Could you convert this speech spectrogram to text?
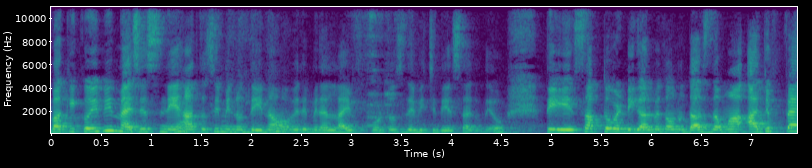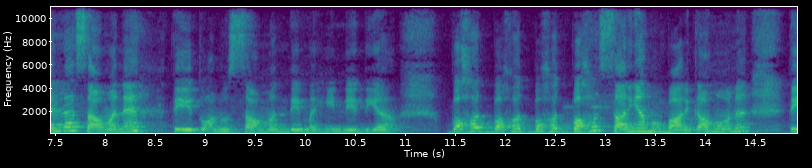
ਬਾਕੀ ਕੋਈ ਵੀ ਮੈਸੇਜ ਸਨੇਹਾ ਤੁਸੀਂ ਮੈਨੂੰ ਦੇਣਾ ਹੋਵੇ ਤੇ ਮੇਰਾ ਲਾਈਵ ਫੋਟੋਜ਼ ਦੇ ਵਿੱਚ ਦੇ ਸਕਦੇ ਹੋ। ਤੇ ਸਭ ਤੋਂ ਵੱਡੀ ਗੱਲ ਮੈਂ ਤੁਹਾਨੂੰ ਦੱਸ ਦਵਾਂ, ਅੱਜ ਪਹਿਲਾ ਸਾਵਨ ਹੈ ਤੇ ਤੁਹਾਨੂੰ ਸਾਵਨ ਦੇ ਮਹੀਨੇ ਦੀਆਂ ਬਹੁਤ ਬਹੁਤ ਬਹੁਤ ਬਹੁਤ ਸਾਰੀਆਂ ਮੁਬਾਰਕਾਂ ਹੋਣ। ਤੇ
